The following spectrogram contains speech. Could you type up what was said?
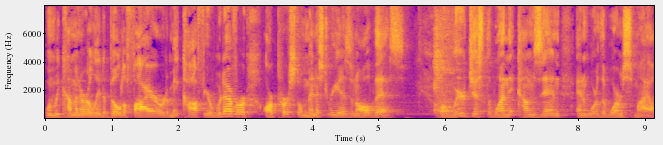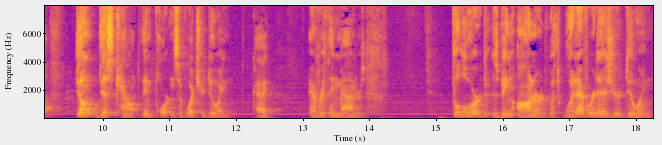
when we come in early to build a fire or to make coffee or whatever our personal ministry is in all this. Or we're just the one that comes in and we're the warm smile. Don't discount the importance of what you're doing, okay? Everything matters. The Lord is being honored with whatever it is you're doing.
